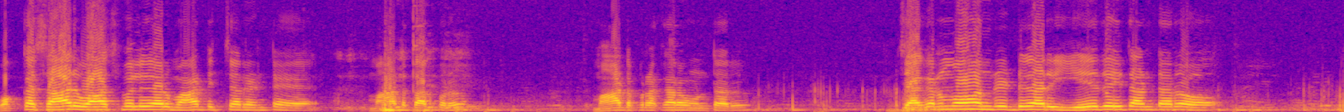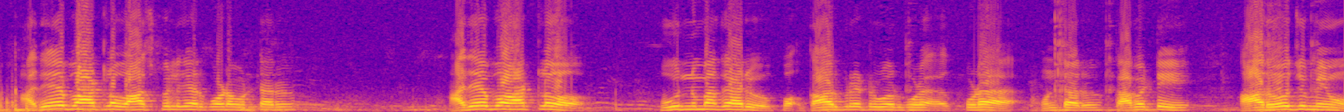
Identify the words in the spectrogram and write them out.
ఒక్కసారి వాజ్పేయి గారు మాట ఇచ్చారంటే మాట తప్పరు. మాట ప్రకారం ఉంటారు. జగన్మోహన్ రెడ్డి గారు ఏదైతే అంటారో అదే బాటలో వాజ్పేయి గారు కూడా ఉంటారు. అదే బాటలో పూర్ణిమ గారు కార్పొరేటర్ గారు కూడా కూడా ఉంటారు. కాబట్టి ఆ రోజు మేము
